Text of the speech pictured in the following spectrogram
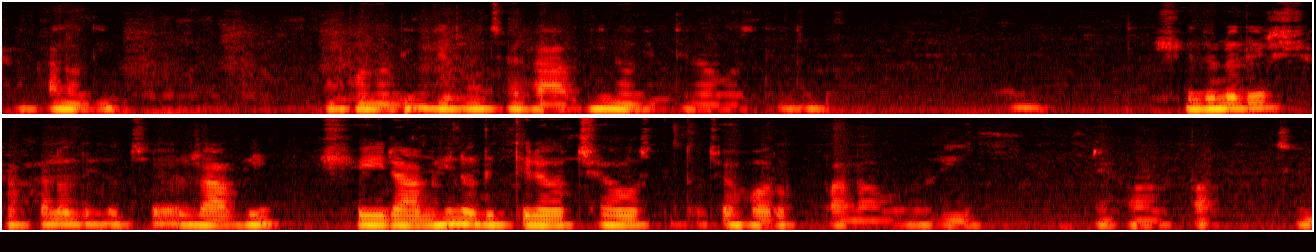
শাখা নদী। উপনদী যেটা হচ্ছে রাভি নদীর তীরে অবস্থিত। সিন্ধু নদীর শাখা নদী হচ্ছে রাভি। সেই রাভি নদীর তীরে হচ্ছে অবস্থিত হচ্ছে হরপ্পা নগরী হরপ্পা ছিল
